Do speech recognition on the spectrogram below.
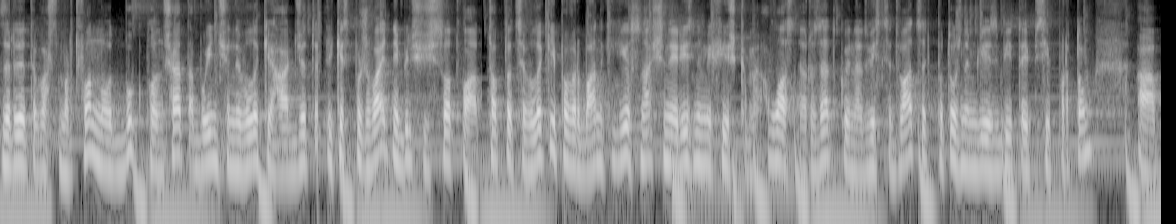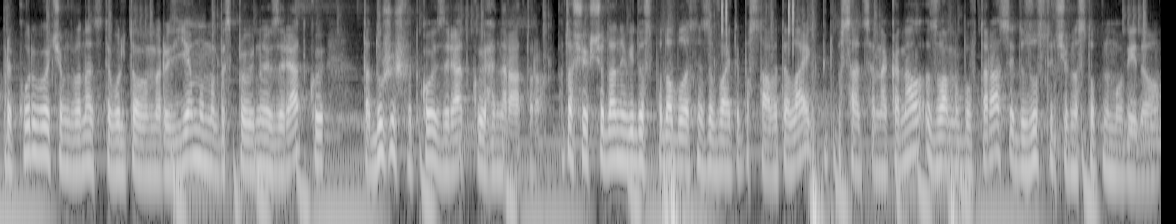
зарядити ваш смартфон, ноутбук, планшет або інші невеликі гаджети, які споживають не більше 600 Вт. Тобто це великий павербанк, який оснащений різними фішками, а власне розеткою на 220, потужним USB Type-C портом, прикурювачем 12 вольтовими роз'ємами, безпровідною зарядкою та дуже швидкою зарядкою генератора. Отож, якщо дане відео сподобалось, не забувайте поставити лайк, підписатися на канал. З вами був Тарас і до зустрічі в наступному відео.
